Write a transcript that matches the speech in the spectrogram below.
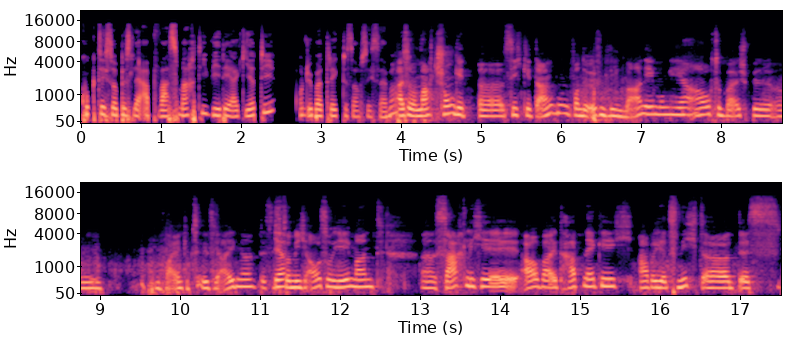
Guckt sich so ein bisschen ab, was macht die, wie reagiert die und überträgt es auf sich selber? Also man macht schon äh, sich Gedanken von der öffentlichen Wahrnehmung her auch. Zum Beispiel ähm, in Bayern gibt es Ilse Eigner. Das ist ja. für mich auch so jemand, äh, sachliche Arbeit, hartnäckig, aber jetzt nicht äh, das,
